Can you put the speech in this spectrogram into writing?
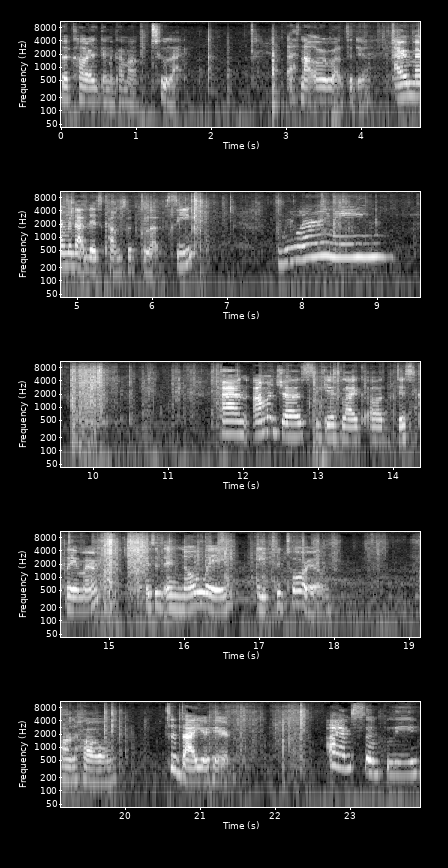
the color is gonna come out too light. That's not what we're about to do. I remember that this comes with gloves. See? We're learning and i'ma just give like a disclaimer. This is in no way a tutorial on how to dye your hair. I am simply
